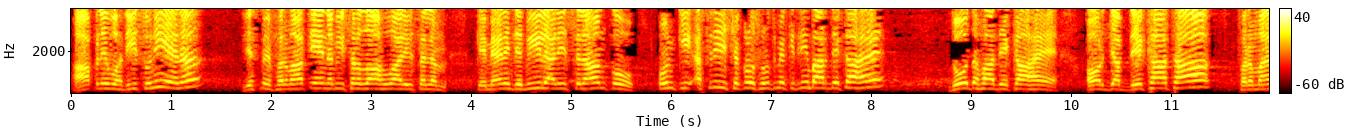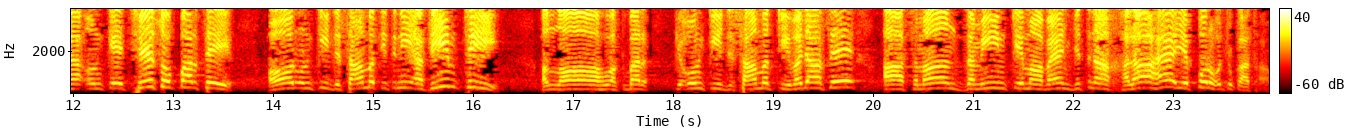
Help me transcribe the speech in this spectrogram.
آپ نے وہ حدیث سنی ہے نا، جس میں فرماتے ہیں نبی صلی اللہ علیہ وسلم کہ میں نے جبیل علیہ السلام کو ان کی اصلی شکل و صورت میں کتنی بار دیکھا ہے؟ دو دفعہ دیکھا ہے۔ اور جب دیکھا تھا، فرمایا ان کے چھ سو پر تھے اور ان کی جسامت اتنی عظیم تھی۔ اللہ اکبر کہ ان کی جسامت کی وجہ سے آسمان زمین کے مابین جتنا خلا ہے یہ پر ہو چکا تھا۔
